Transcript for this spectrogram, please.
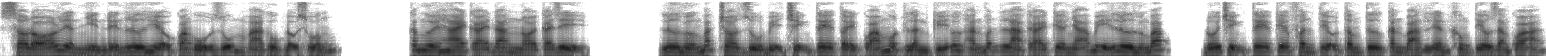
sau đó liền nhìn đến lư hiểu quang ủ rũ mà gục đầu xuống. Các ngươi hai cái đang nói cái gì? Lư hướng bắc cho dù bị trịnh tê tẩy quá một lần ký ức hắn vẫn là cái kia nhã bị lư hướng bắc, đối trịnh tê kia phân tiểu tâm tư căn bản liền không tiêu giảm quá.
